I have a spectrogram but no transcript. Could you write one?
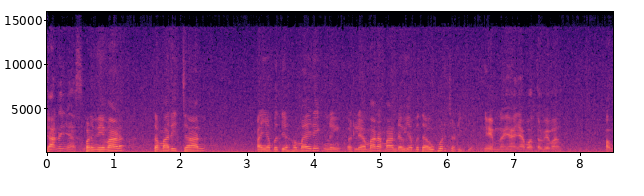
જાનૈયા છે. પણ વેવાણ તમારી જાન અહીંયા બધે હમાય રે કે નહીં? એટલે અમારા માંડવ્યા બધા ઉપર ચડી ગયા. એમ નહીં અહીંયા તો વેવાણ હવે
